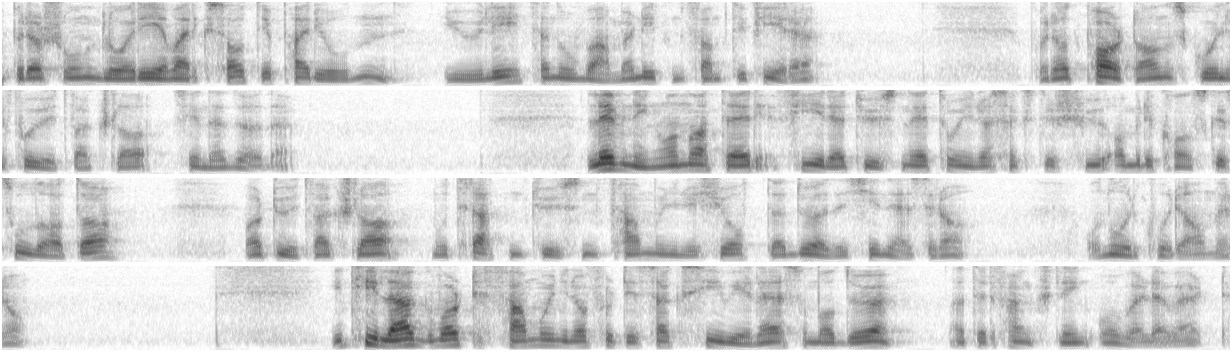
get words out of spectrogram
Operasjon Glory iverksatt i perioden juli til november 1954, for at partene skulle få utveksla sine døde. Levningene etter 4167 amerikanske soldater ble utveksla mot 13 528 døde kinesere og nordkoreanere. I tillegg ble 546 sivile som var døde etter fengsling, overlevert.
